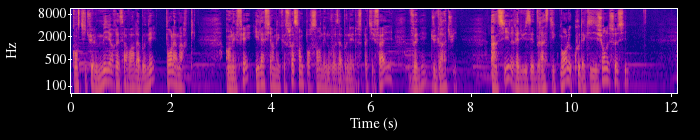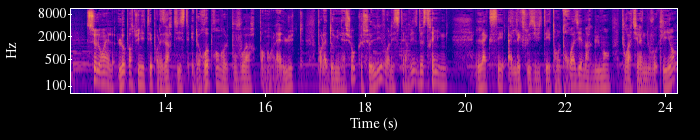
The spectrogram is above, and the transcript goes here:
constituait le meilleur réservoir d'abonnés pour la marque. En effet, il affirmait que 60% des nouveaux abonnés de Spotify venaient du gratuit. Ainsi, il réduisait drastiquement le coût d'acquisition de ceux-ci. Selon elle, l'opportunité pour les artistes est de reprendre le pouvoir pendant la lutte pour la domination que se livrent les services de streaming. L'accès à l'exclusivité étant le troisième argument pour attirer de nouveaux clients,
